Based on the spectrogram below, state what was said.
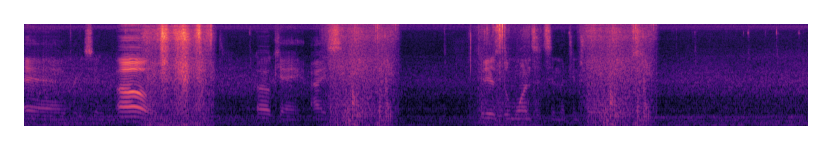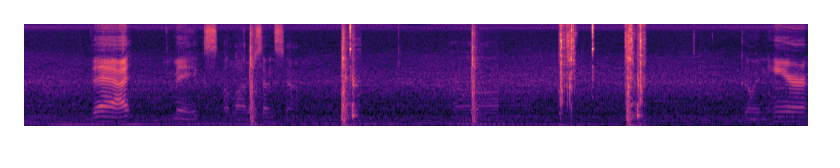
every single... Oh! Okay, I see. It is the ones that's in the control controllers. That makes a lot of sense now. Uh, go in here.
